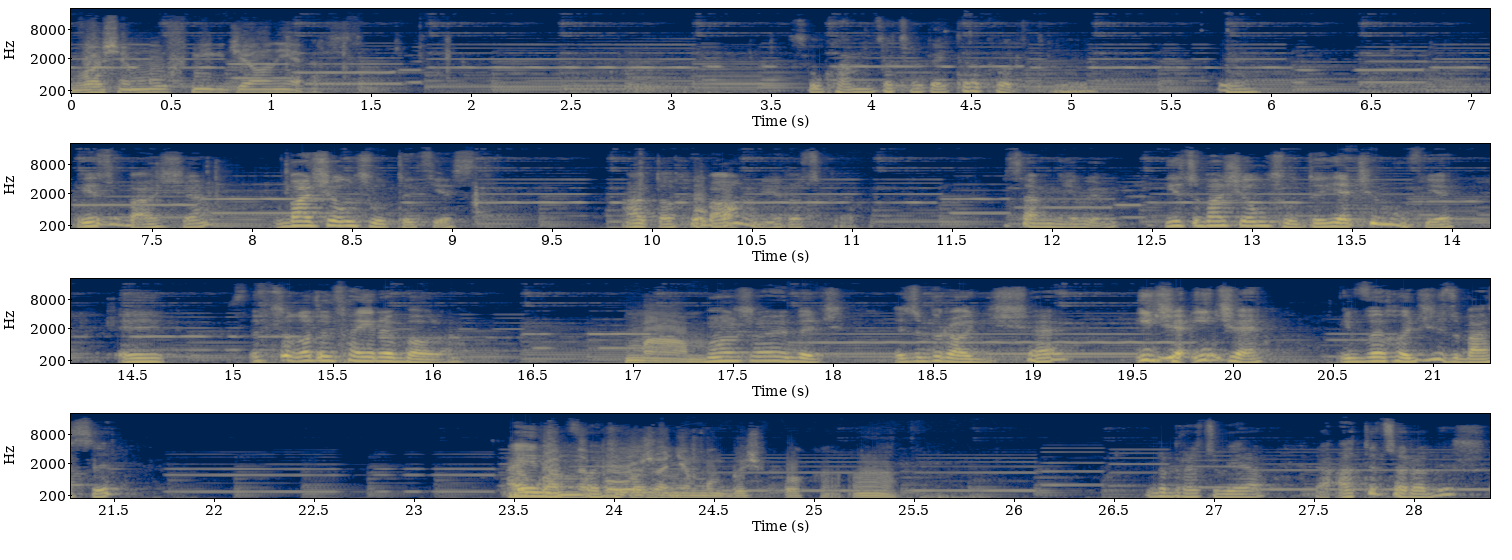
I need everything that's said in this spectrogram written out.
Właśnie mów mi, gdzie on jest. Szukam, zaczekaj, raport. Jest w bazie. W bazie u żółtych jest. A to chyba on mnie rozgrał. Sam nie wiem. Jest w bazie u żółtych, ja ci mówię. Y, przygotuj Firebola. Mam. Może być. Zbroi się. Idzie, idzie. I wychodzi z bazy. A jednak Dokładne wchodzi położenie mógłbyś niego. Dobra, zbiera. A ty co robisz?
